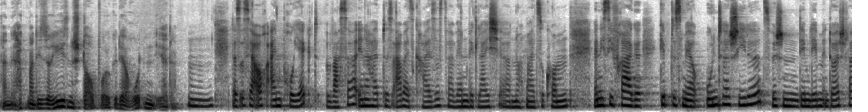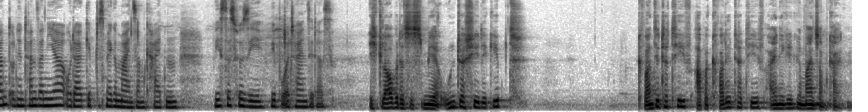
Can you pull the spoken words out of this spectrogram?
dann hat man diese riesen Staubwolke der roten Erde. Mhm. Das ist ja auch ein Projekt Wasser innerhalb des Arbeitskreises. Da werden wir gleich äh, nochmal zu kommen. Wenn ich Sie frage, gibt es mehr Unterschiede zwischen dem Leben in Deutschland und in Tansania oder gibt es mehr Gemeinsamkeiten? Wie ist das für Sie? Wie beurteilen Sie das? Ich glaube, dass es mehr Unterschiede gibt, quantitativ, aber qualitativ einige Gemeinsamkeiten.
